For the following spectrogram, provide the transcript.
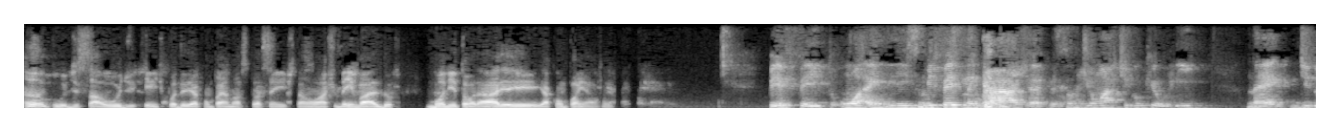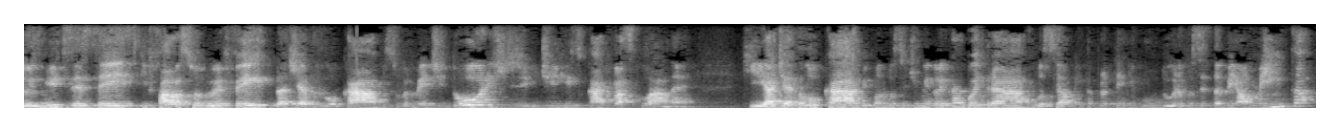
amplo de saúde que a gente poderia acompanhar nosso paciente. Então, eu acho bem válido monitorar e acompanhar. Né? Perfeito. isso me fez lembrar, Jefferson, de um artigo que eu li, né, de 2016, que fala sobre o efeito da dieta low carb, sobre medidores de, de risco cardiovascular, né? Que a dieta low carb, quando você diminui carboidrato, você aumenta proteína e gordura, você também aumenta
